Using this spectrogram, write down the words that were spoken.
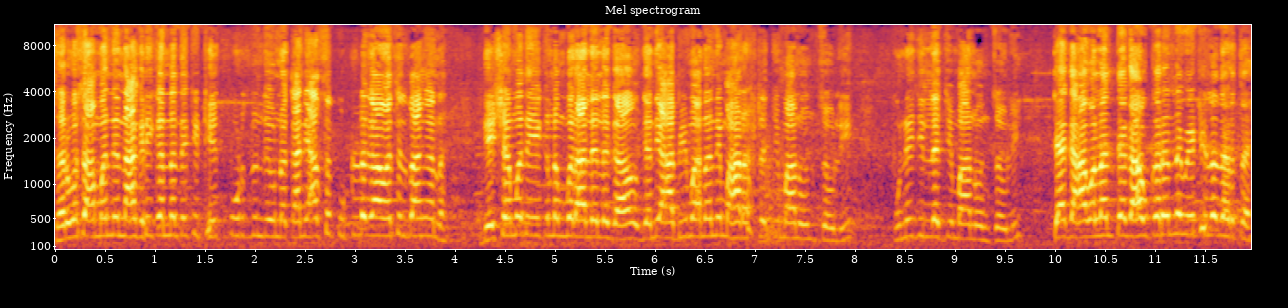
सर्वसामान्य नागरिकांना त्याची ठेच पोचून देऊ नका. आणि असं कुठलं गाव असेल सांगा ना. देशामध्ये एक नंबर आलेलं गाव ज्यांनी अभिमानाने महाराष्ट्राची मान उंचवली पुणे जिल्ह्याची मान उंचवली त्या गावाला आणि त्या गावकऱ्यांना वेठीला धरताय.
